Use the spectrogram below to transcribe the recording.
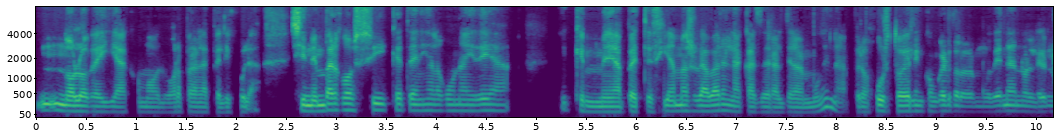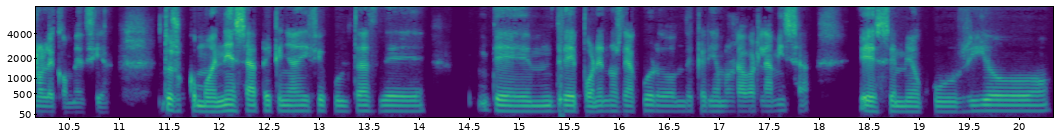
no lo veía como lugar para la película. Sin embargo, sí que tenía alguna idea que me apetecía más grabar en la Catedral de la Almudena, pero justo él en concreto, la Almudena, no le, no le convencía. Entonces, como en esa pequeña dificultad de, de, ponernos de acuerdo donde queríamos grabar la misa, eh, se me ocurrió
